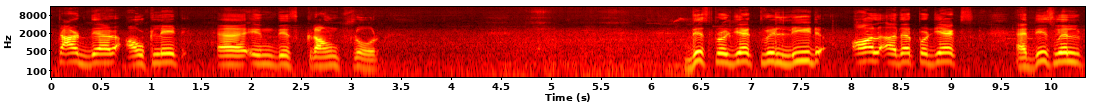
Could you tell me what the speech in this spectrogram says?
start their outlet uh, in this ground floor. This project will lead all other projects uh, this will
